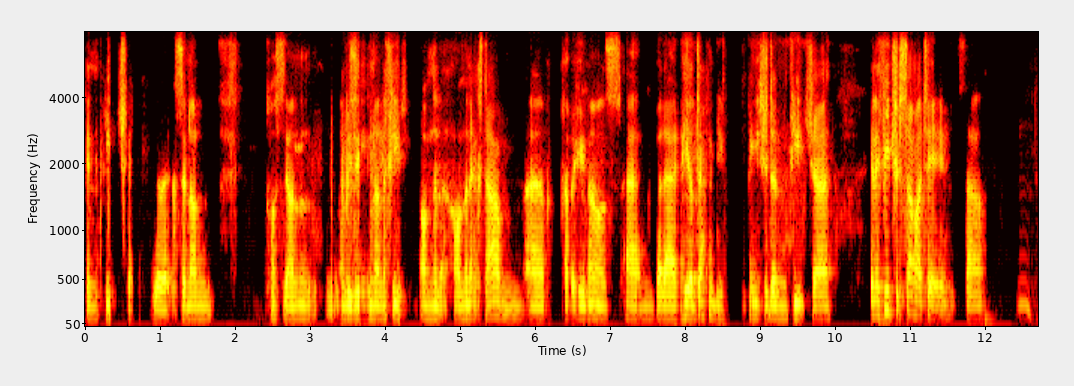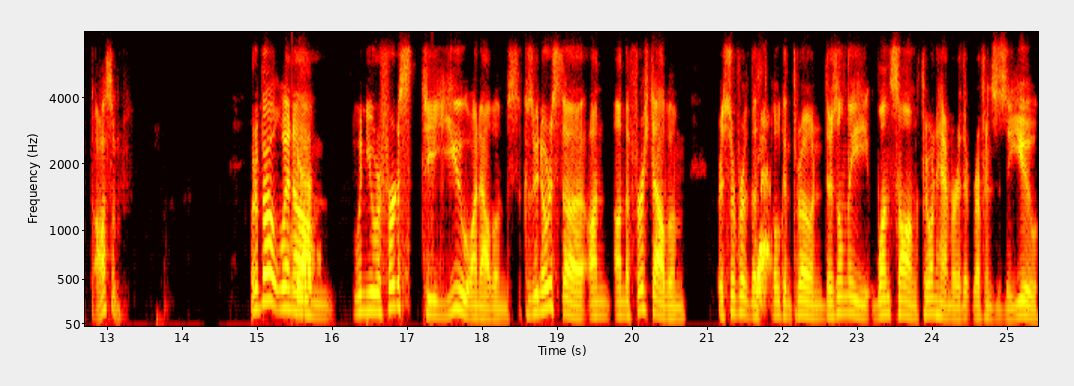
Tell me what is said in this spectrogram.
in future lyrics and on possibly on maybe even on the future on the on the next album uh, cover. Who knows? Um, but uh, he'll definitely be featured in future in a future song or two. So awesome. What about when yeah. um when you refer to to you on albums? Because we noticed uh on on the first album, Usurper of the yeah. Oaken Throne, there's only one song, Thronehammer, that references a you.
